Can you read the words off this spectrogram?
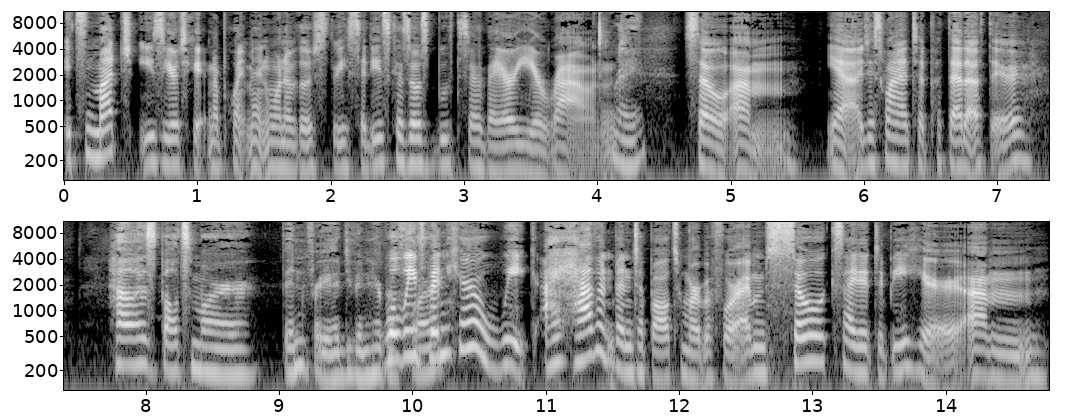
it's much easier to get an appointment in one of those three cities because those booths are there year round. Right. So, um, yeah, I just wanted to put that out there. How has Baltimore been for you? Had you been here before? Well, we've been here a week. I haven't been to Baltimore before. I'm so excited to be here. Um,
